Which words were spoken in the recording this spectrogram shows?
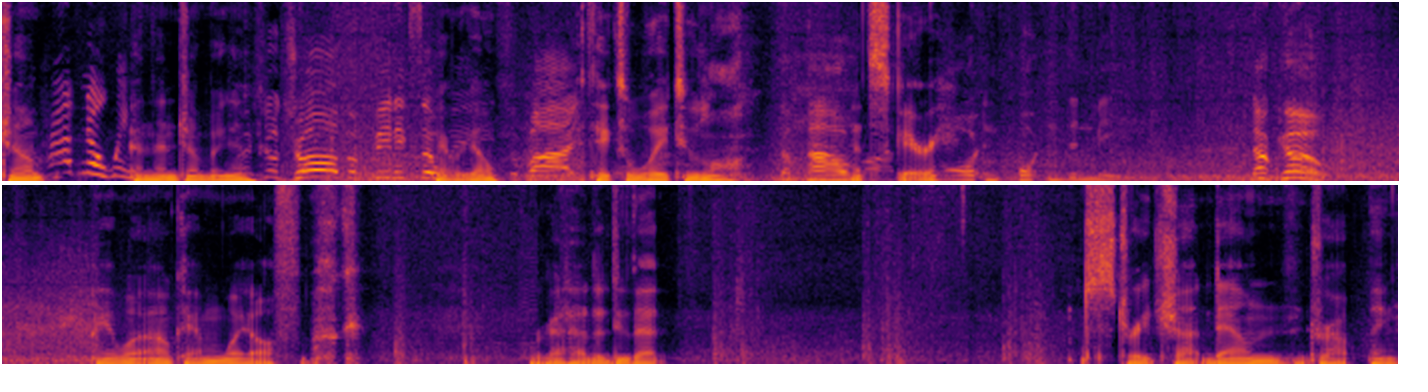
Jump no and then jumping in. Draw the phoenix There we go. It takes way too long. The Balrog That's scary. is more important than me. Now go! Yeah, what? Okay, I'm way off. Forgot how to do that straight shot down drop thing.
